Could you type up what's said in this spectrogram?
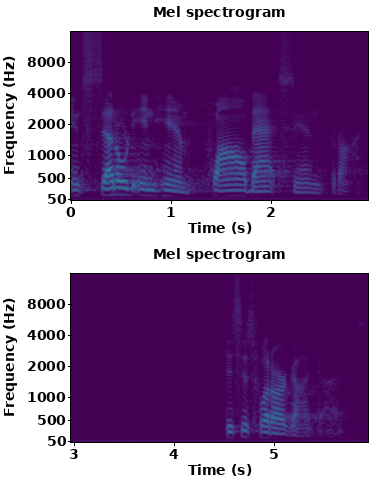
and settled in Him while that sin thrives. This is what our God does.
